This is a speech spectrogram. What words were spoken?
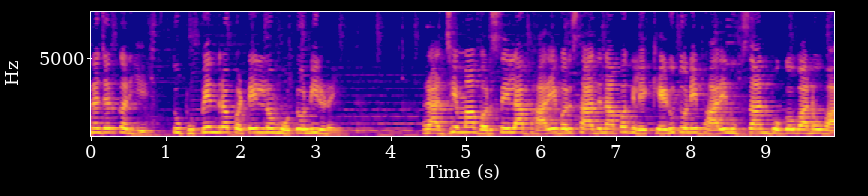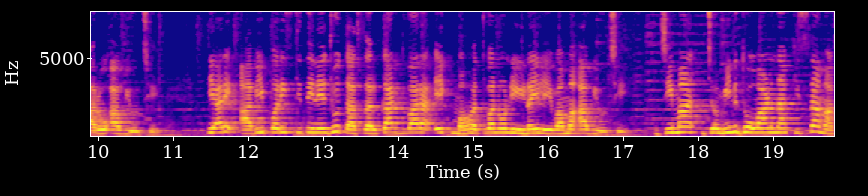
નજર કરીએ તો ભૂપેન્દ્ર પટેલનો મોટો નિર્ણય. રાજ્યમાં વરસેલા ભારે વરસાદના પગલે ખેડૂતોને ભારે નુકસાન ભોગવવાનો વારો આવ્યો છે. ત્યારે આવી પરિસ્થિતિને જોતા સરકાર દ્વારા એક મહત્વનો નિર્ણય લેવામાં આવ્યો છે. જેમાં જમીન ધોવાણના કિસ્સામાં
